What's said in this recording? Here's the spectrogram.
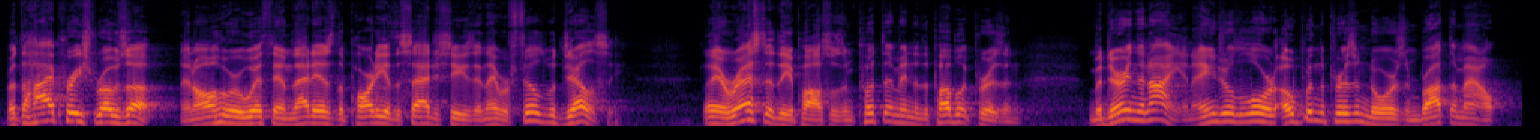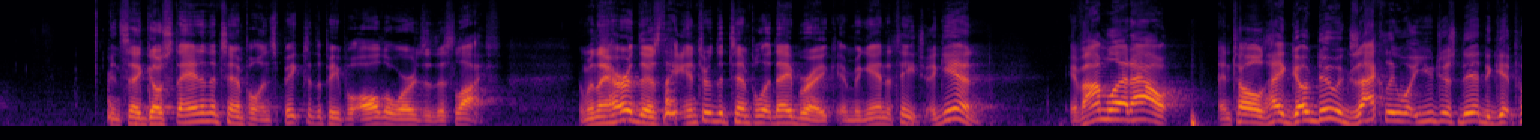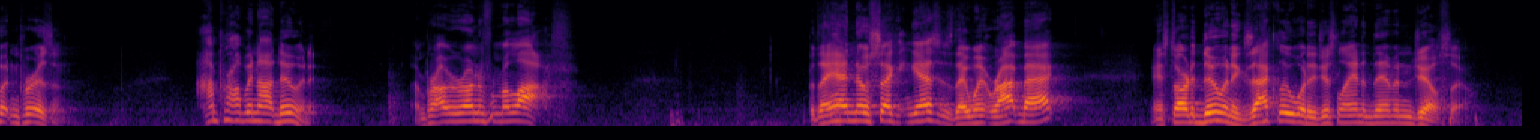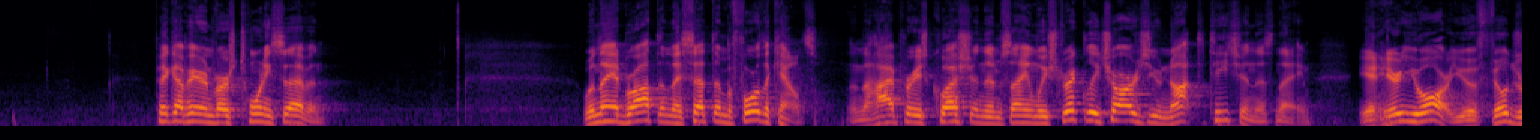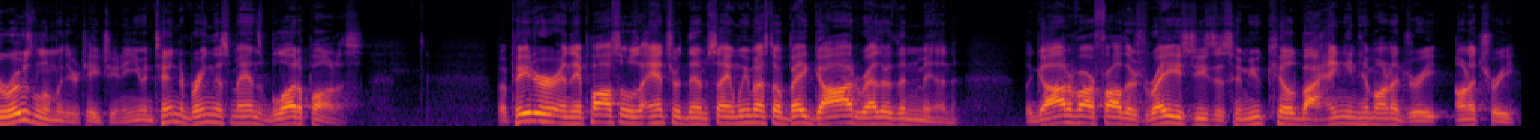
But the high priest rose up, and all who were with him, that is, the party of the Sadducees, and they were filled with jealousy. They arrested the apostles and put them into the public prison. But during the night, an angel of the Lord opened the prison doors and brought them out and said, Go stand in the temple and speak to the people all the words of this life. And when they heard this, they entered the temple at daybreak and began to teach. Again, if I'm let out and told, Hey, go do exactly what you just did to get put in prison, I'm probably not doing it. I'm probably running for my life. But they had no second guesses. They went right back and started doing exactly what had just landed them in a jail cell. Pick up here in verse 27. When they had brought them, they set them before the council. And the high priest questioned them, saying, We strictly charge you not to teach in this name. Yet here you are. You have filled Jerusalem with your teaching, and you intend to bring this man's blood upon us. But Peter and the apostles answered them, saying, We must obey God rather than men. The God of our fathers raised Jesus, whom you killed by hanging him on a tree. On a tree.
